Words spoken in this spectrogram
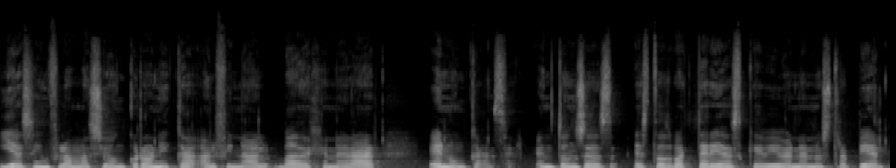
y esa inflamación crónica al final va a degenerar en un cáncer. Entonces, estas bacterias que viven en nuestra piel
